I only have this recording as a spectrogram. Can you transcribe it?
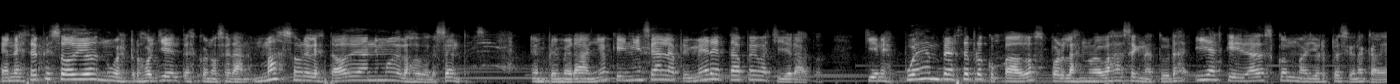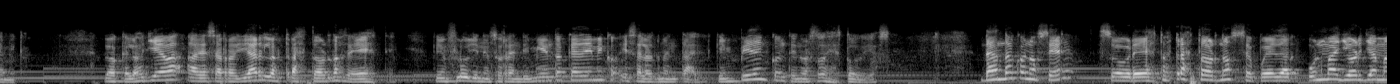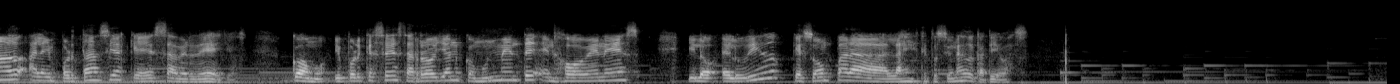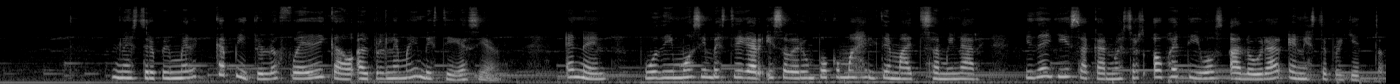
En este episodio nuestros oyentes conocerán más sobre el estado de ánimo de los adolescentes, en primer año que inician la primera etapa de bachillerato, quienes pueden verse preocupados por las nuevas asignaturas y actividades con mayor presión académica, lo que los lleva a desarrollar los trastornos de este, que influyen en su rendimiento académico y salud mental, que impiden continuar sus estudios. Dando a conocer sobre estos trastornos se puede dar un mayor llamado a la importancia que es saber de ellos, cómo y por qué se desarrollan comúnmente en jóvenes y lo eludido que son para las instituciones educativas. Nuestro primer capítulo fue dedicado al problema de investigación. En él pudimos investigar y saber un poco más el tema a examinar y de allí sacar nuestros objetivos a lograr en este proyecto.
